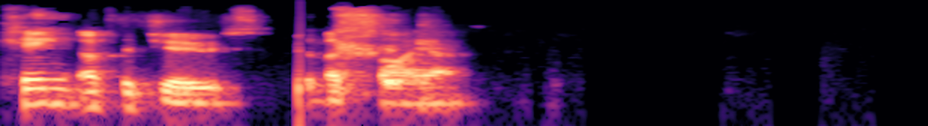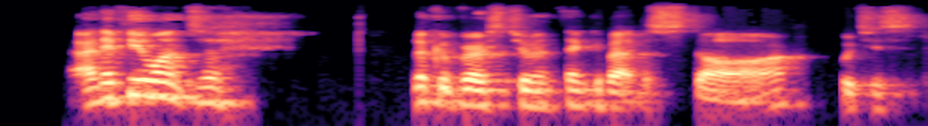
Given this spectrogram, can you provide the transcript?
King of the Jews, the Messiah. and if you want to look at verse 2 and think about the star, which is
